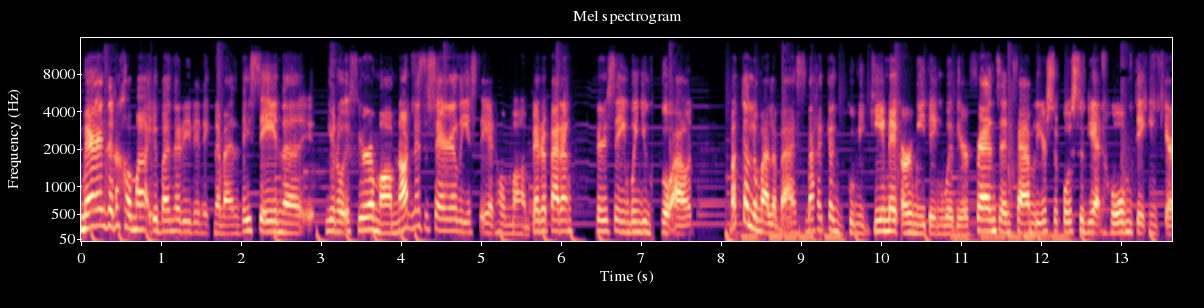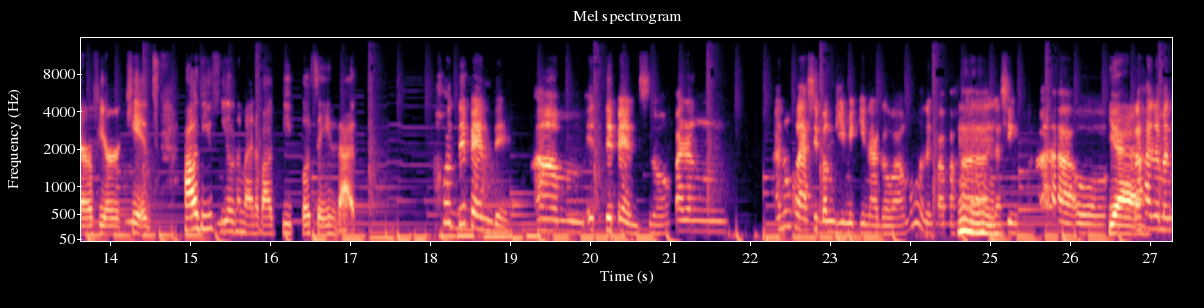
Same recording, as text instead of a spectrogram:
meron din ako mga iba naririnig naman. They say na, you know, if you're a mom, not necessarily a stay-at-home mom, pero parang they're saying when you go out, ba't ka lumalabas? Bakit ka gumigimik or meeting with your friends and family? You're supposed to be at home taking care of your kids. How do you feel naman about people saying that? Ako, depende. Um, it depends, no? Parang anong klase bang gimmick ginagawa mo? Nagpapakalasing ka O yeah. baka naman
